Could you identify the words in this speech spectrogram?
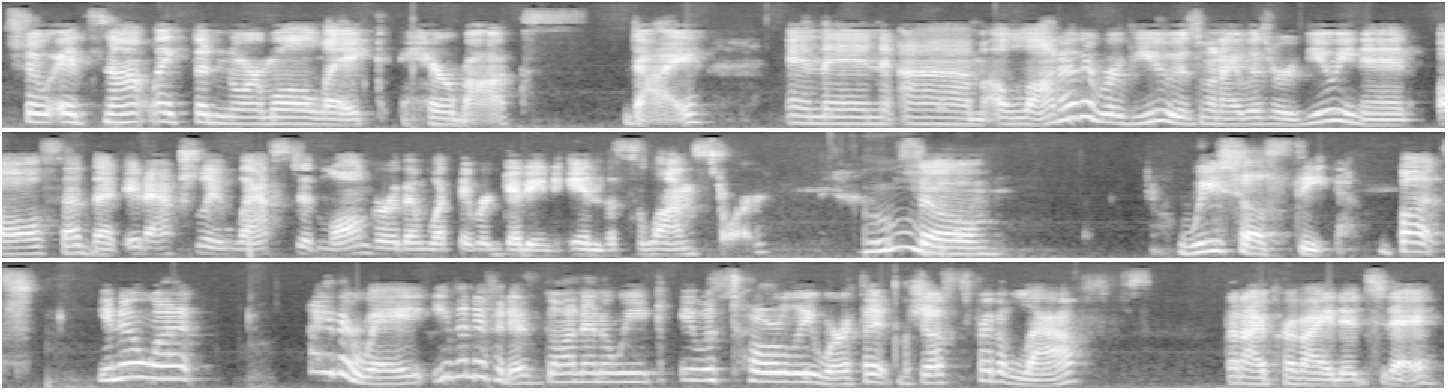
so it's not like the normal like hair box dye. And then um, a lot of the reviews when I was reviewing it all said that it actually lasted longer than what they were getting in the salon store. Ooh. So we shall see. But you know what? Either way, even if it is gone in a week, it was totally worth it just for the laughs that I provided today.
